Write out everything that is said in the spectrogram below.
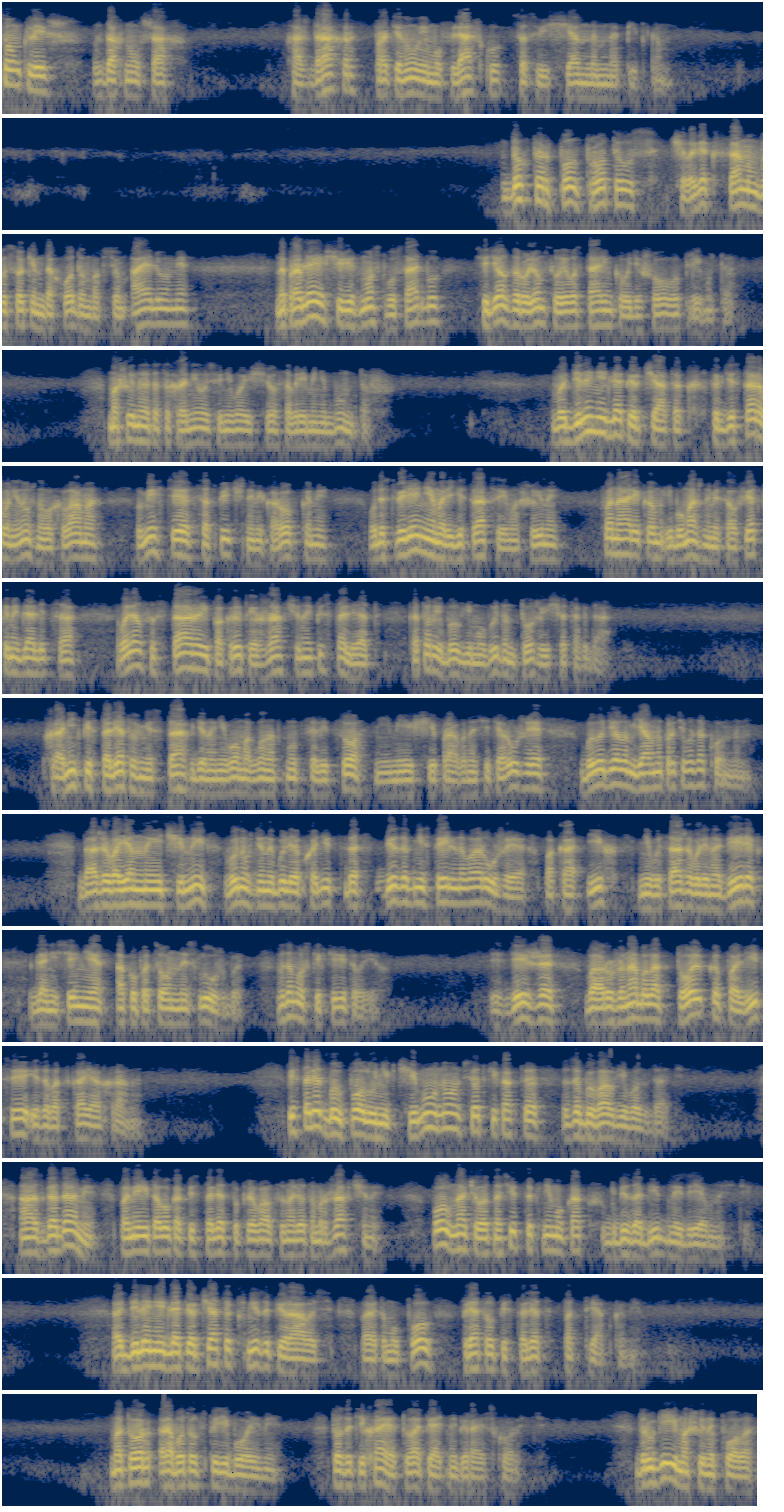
«Сумклиш», — вздохнул Шах. Хашдрахар протянул ему фляжку со священным напитком. Доктор Пол Протеус, человек с самым высоким доходом во всем Айлиуме, направляясь через мост в усадьбу, сидел за рулем своего старенького дешевого плимута. Машина эта сохранилась у него еще со времени бунтов. В отделении для перчаток, среди старого ненужного хлама, вместе со спичечными коробками, удостоверением о регистрации машины, фонариком и бумажными салфетками для лица валялся старый, покрытый ржавчиной пистолет, который был ему выдан тоже еще тогда. Хранить пистолет в местах, где на него могло наткнуться лицо, не имеющее права носить оружие, было делом явно противозаконным. Даже военные чины вынуждены были обходиться без огнестрельного оружия, пока их не высаживали на берег для несения оккупационной службы в заморских территориях. Здесь же вооружена была только полиция и заводская охрана. Пистолет был полу ни к чему, но он все-таки как-то забывал его сдать. А с годами, по мере того, как пистолет покрывался налетом ржавчины, Пол начал относиться к нему как к безобидной древности. Отделение для перчаток не запиралось, поэтому Пол прятал пистолет под тряпками. Мотор работал с перебоями, то затихая, то опять набирая скорость. Другие машины Пола,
